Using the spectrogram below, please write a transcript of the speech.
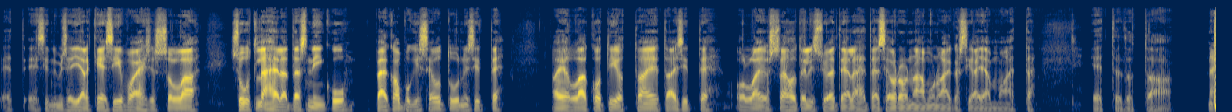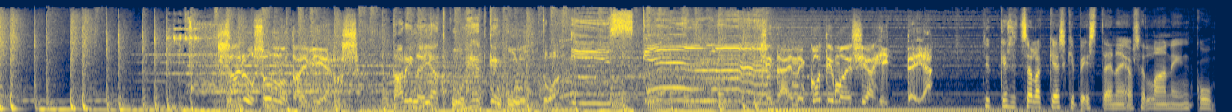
että esiintymisen jälkeen siinä vaiheessa, jos ollaan suut lähellä tässä niin kuin pääkaupunkiseutuun, niin sitten ajellaan kotiin tai, tai sitten ollaan jossain hotellisyötä ja lähdetään seuraavana aamun aikaisin ajamaan, että, että tota, näin. Sadun sunnuntai vieras. Tarina jatkuu hetken kuluttua. Sitä ennen kotimaisia hittejä. Tykkäsit olla keskipisteenä jo sellainen niin kuin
